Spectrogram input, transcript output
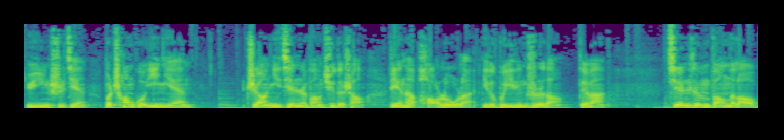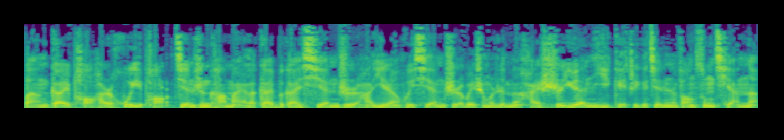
运营时间不超过一年。只要你健身房去的少，连他跑路了你都不一定知道，对吧？健身房的老板该跑还是会跑？健身卡买了该不该闲置？哈，依然会闲置。为什么人们还是愿意给这个健身房送钱呢？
